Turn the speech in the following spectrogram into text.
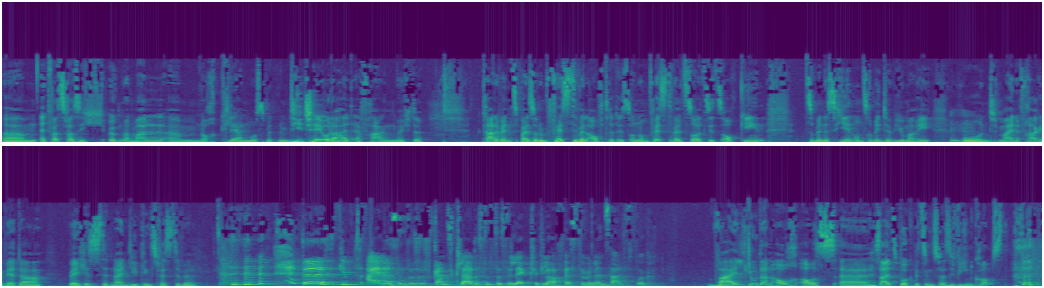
Ähm, etwas, was ich irgendwann mal ähm, noch klären muss mit einem DJ oder halt erfragen möchte. Gerade wenn es bei so einem Festivalauftritt ist. Und um Festivals soll es jetzt auch gehen, zumindest hier in unserem Interview, Marie. Mhm. Und meine Frage wäre da, welches ist denn dein Lieblingsfestival? das gibt eines und das ist ganz klar, das ist das Electric Love Festival in Salzburg. Weil du dann auch aus äh, Salzburg bzw. Wien kommst?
